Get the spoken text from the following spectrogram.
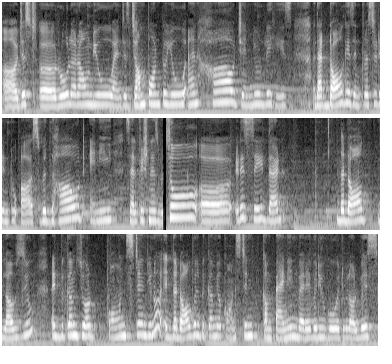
uh, just uh, roll around you and just jump onto you. And how genuinely he's that dog is interested into us without any selfishness. So uh, it is said that the dog loves you and it becomes your constant you know it, the dog will become your constant companion wherever you go. It will always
